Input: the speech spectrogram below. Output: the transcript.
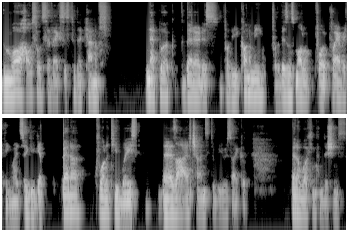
the more households have access to that kind of network the better it is for the economy for the business model for for everything right? So you get better quality waste. There's a higher chance to be recycled. Better working conditions.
